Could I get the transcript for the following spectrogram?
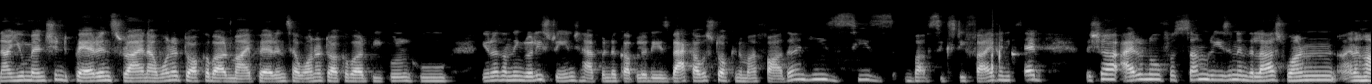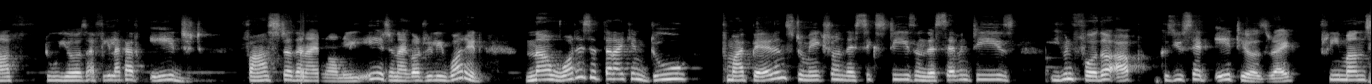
Now, you mentioned parents, Ryan. I want to talk about my parents. I want to talk about people who, you know, something really strange happened a couple of days back. I was talking to my father, and he's he's above 65, and he said, Disha, I don't know, for some reason in the last one and a half, two years, I feel like I've aged faster than I normally age, and I got really worried. Now, what is it that I can do my parents to make sure in their 60s and their 70s, even further up, because you said eight years, right? Three months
